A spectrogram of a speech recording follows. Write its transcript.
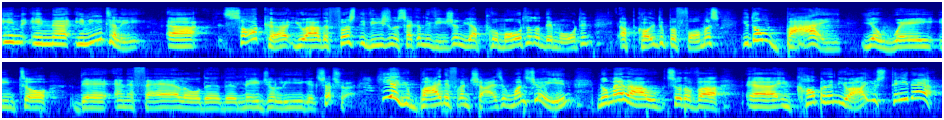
in, in, uh, in Italy, uh, soccer, you have the first division, the second division, you are promoted or demoted according to performance. You don't buy your way into the NFL or the, the major league, etc. Here you buy the franchise, and once you're in, no matter how sort of uh, uh, incompetent you are, you stay there,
